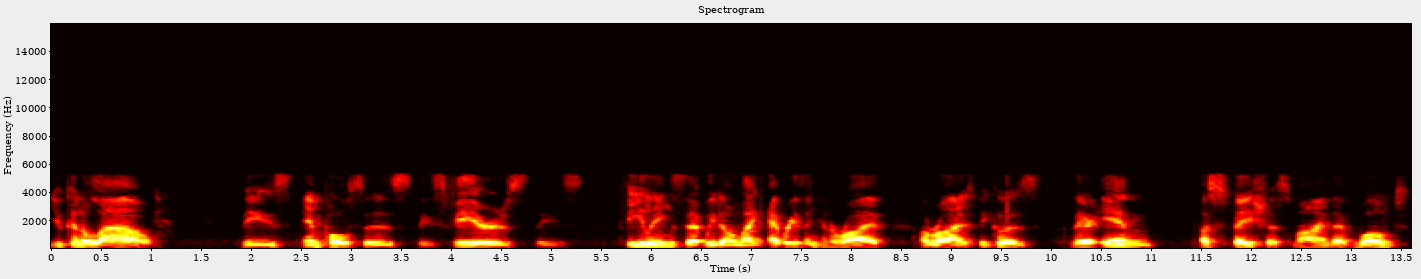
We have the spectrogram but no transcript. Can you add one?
You can allow these impulses, these fears, these feelings that we don't like. Everything can arrive, arise because they're in a spacious mind that won't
